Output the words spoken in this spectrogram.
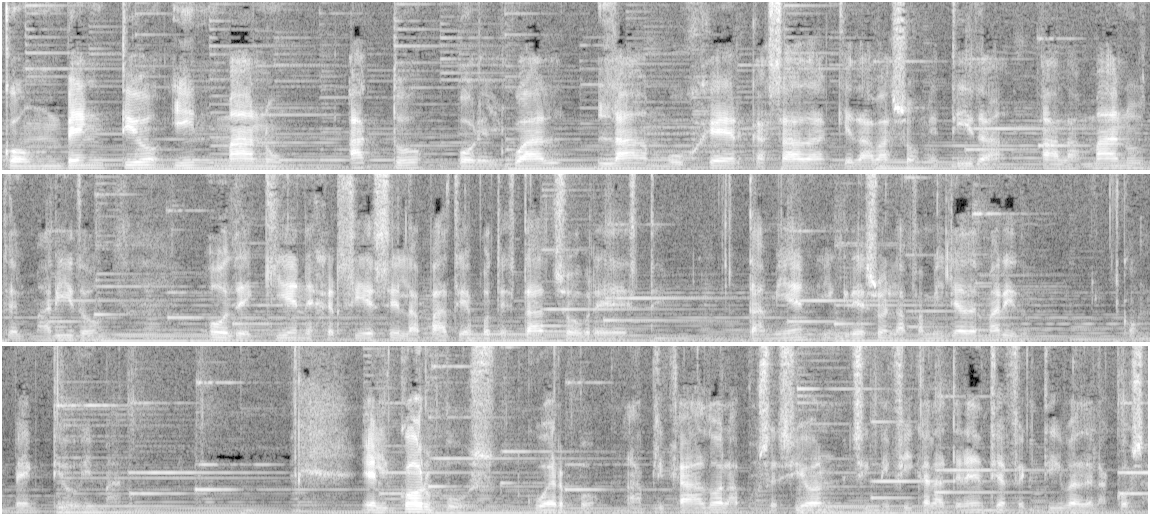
Conventio in manum, acto por el cual la mujer casada quedaba sometida a la manus del marido o de quien ejerciese la patria potestad sobre éste. También ingreso en la familia del marido. Conventio in manum. El corpus, cuerpo, aplicado a la posesión, significa la tenencia efectiva de la cosa.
